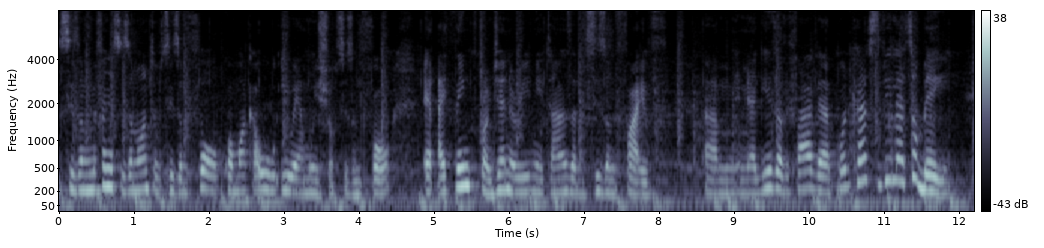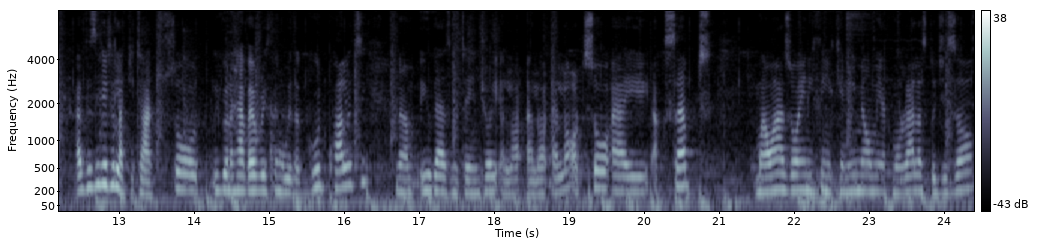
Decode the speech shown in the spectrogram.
season nimefanya season 1 to season 4 kwa mwaka huu iwe ya mwisho season 4 and i think from january nitaanza na season 5 um, nimeagiza vifaa vya podcast vile so bei. Havizidi tu laki tatu. So we're gonna have everything with a good quality. Na you guys mtaenjoy a lot, a lot, a lot. So i accept mawazo anything you can email me at morales.giselle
